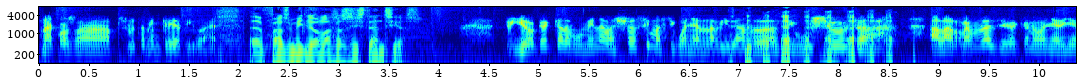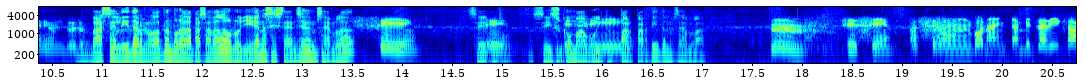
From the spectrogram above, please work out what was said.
una cosa absolutament creativa, eh? Eh, fas millor les assistències. Jo crec que de moment amb això sí m'estic guanyant la vida. Amb lo dels dibuixos a, a les Rambles jo crec que no guanyaria ni un duro. Va ser líder, no?, la temporada passada a l'Eurolliga en assistències, em sembla? Sí, Sí. Sí. 6,8 Sí, sí. per partit, em sembla. mm, sí, sí, va ser un bon any. També ets de dir que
